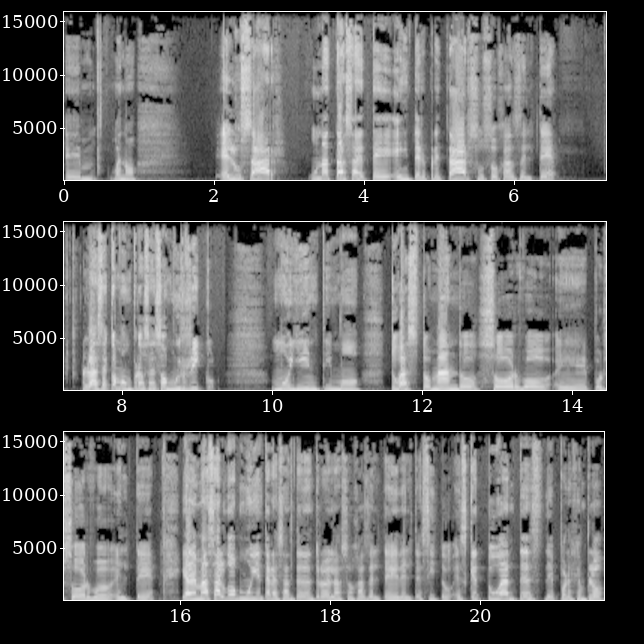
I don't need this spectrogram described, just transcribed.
em, bueno, el usar una taza de té e interpretar sus hojas del té, lo hace como un proceso muy rico muy íntimo, tú vas tomando sorbo eh, por sorbo el té. Y además algo muy interesante dentro de las hojas del té, del tecito, es que tú antes de, por ejemplo,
